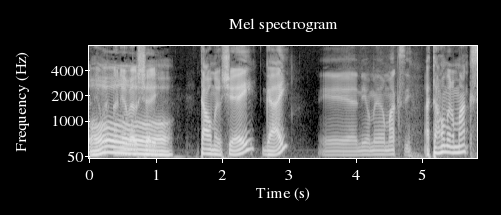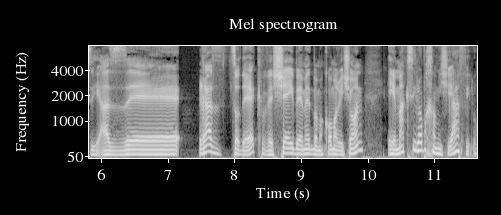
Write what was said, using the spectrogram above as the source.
אומר- אני אומר שיי. אתה אומר שיי, גיא? אה, אני אומר מקסי. אתה אומר מקסי, אז uh, רז צודק, ושיי באמת במקום הראשון. Uh, מקסי לא בחמישייה אפילו,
